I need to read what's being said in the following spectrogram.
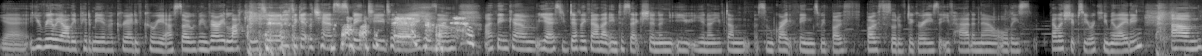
Yeah, you really are the epitome of a creative career. So we've been very lucky to, to get the chance to speak to you today because um, I think um, yes, you've definitely found that intersection, and you you know you've done some great things with both both sort of degrees that you've had, and now all these fellowships you're accumulating. Um,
